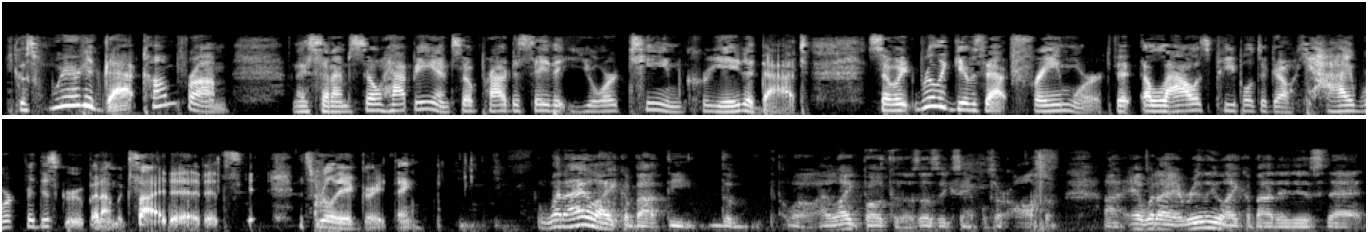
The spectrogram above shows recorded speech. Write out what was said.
he goes, where did that come from? And I said, I'm so happy and so proud to say that your team created that. So it really gives that framework that allows people to go, yeah, I work for this group and I'm excited. It's, it's really a great thing. What I like about the, the, well, I like both of those. Those examples are awesome. Uh, and what I really like about it is that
